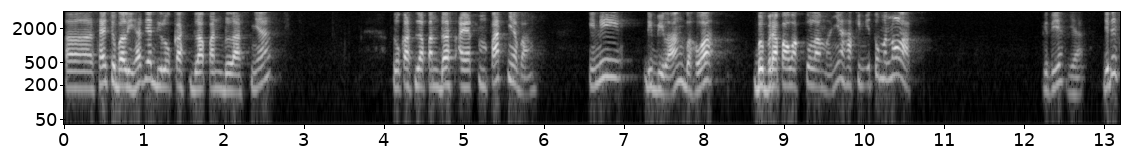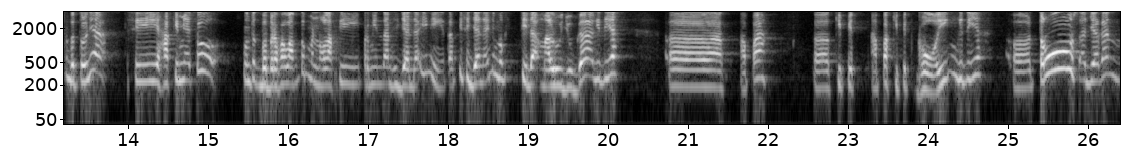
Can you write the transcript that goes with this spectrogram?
uh, saya coba lihat ya di Lukas 18-nya Lukas 18 ayat 4-nya bang. Ini dibilang bahwa beberapa waktu lamanya hakim itu menolak. Gitu ya. ya. Jadi sebetulnya si hakimnya itu untuk beberapa waktu menolak si permintaan si janda ini, tapi si janda ini mungkin tidak malu juga gitu ya, uh, apa uh, keep it apa keep it going gitu ya, uh, terus aja kan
